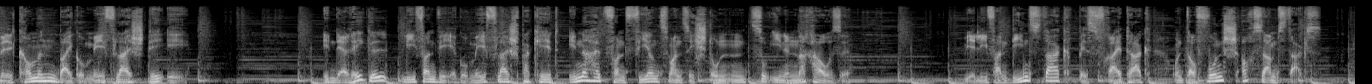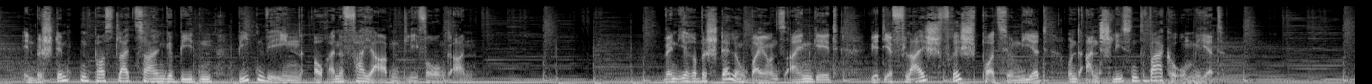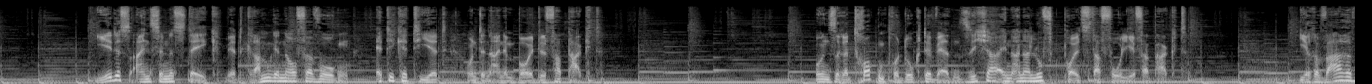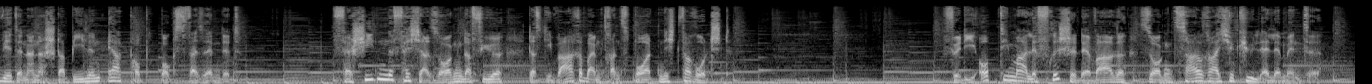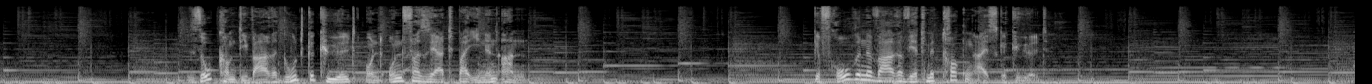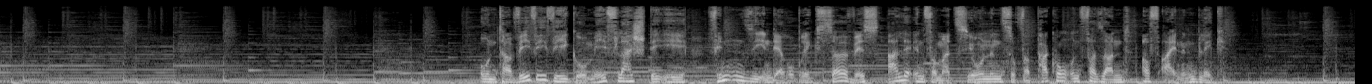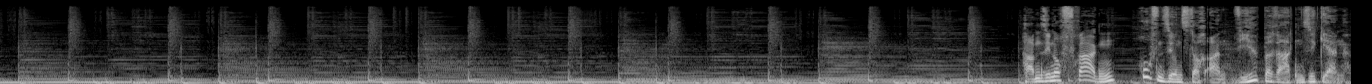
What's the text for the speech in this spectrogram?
Willkommen bei gourmetfleisch.de. In der Regel liefern wir Ihr Gourmetfleischpaket innerhalb von 24 Stunden zu Ihnen nach Hause. Wir liefern Dienstag bis Freitag und auf Wunsch auch samstags. In bestimmten Postleitzahlengebieten bieten wir Ihnen auch eine Feierabendlieferung an. Wenn Ihre Bestellung bei uns eingeht, wird Ihr Fleisch frisch portioniert und anschließend vakuumiert. Jedes einzelne Steak wird grammgenau verwogen, etikettiert und in einem Beutel verpackt. Unsere Trockenprodukte werden sicher in einer Luftpolsterfolie verpackt. Ihre Ware wird in einer stabilen Airpop-Box versendet. Verschiedene Fächer sorgen dafür, dass die Ware beim Transport nicht verrutscht. Für die optimale Frische der Ware sorgen zahlreiche Kühlelemente. So kommt die Ware gut gekühlt und unversehrt bei Ihnen an. Gefrorene Ware wird mit Trockeneis gekühlt. Unter www.gourmetfleisch.de finden Sie in der Rubrik Service alle Informationen zu Verpackung und Versand auf einen Blick. Haben Sie noch Fragen? Rufen Sie uns doch an. Wir beraten Sie gerne.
